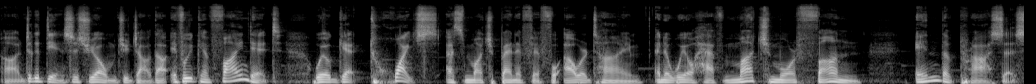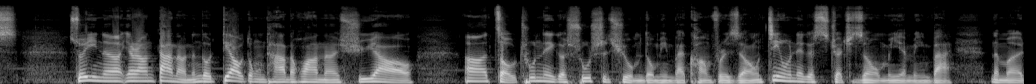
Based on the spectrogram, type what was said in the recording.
啊，这个点是需要我们去找到。If we can find it, we'll get twice as much benefit for our time, and we'll have much more fun in the process. 所以呢要让大脑能够调动它的话呢需要啊走出那个舒适区我们都明白 comfort zone 进入那个 stretch zone 我们也明白。那么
